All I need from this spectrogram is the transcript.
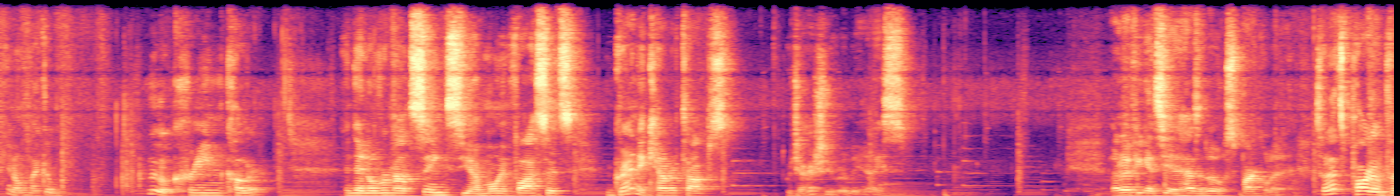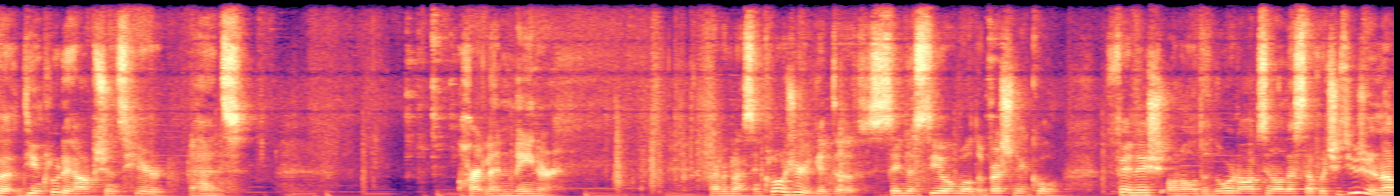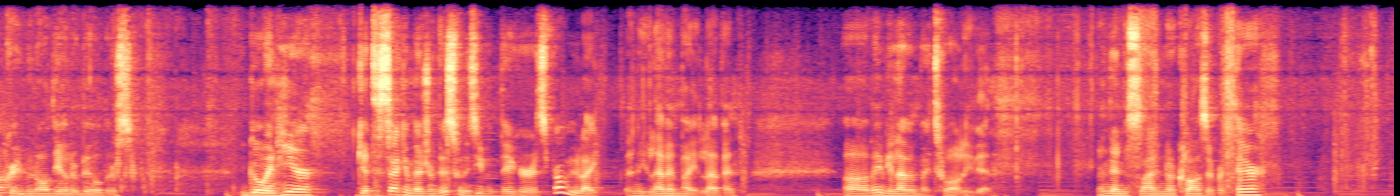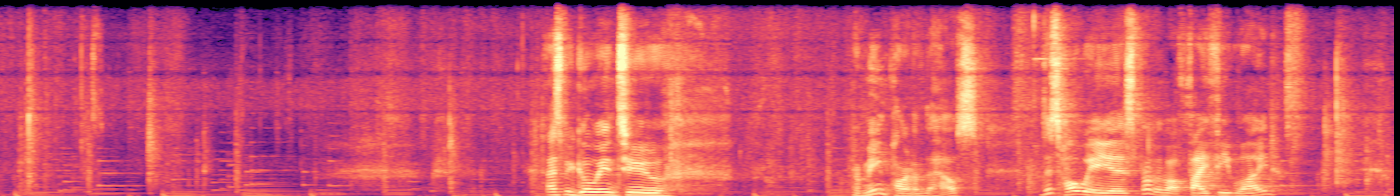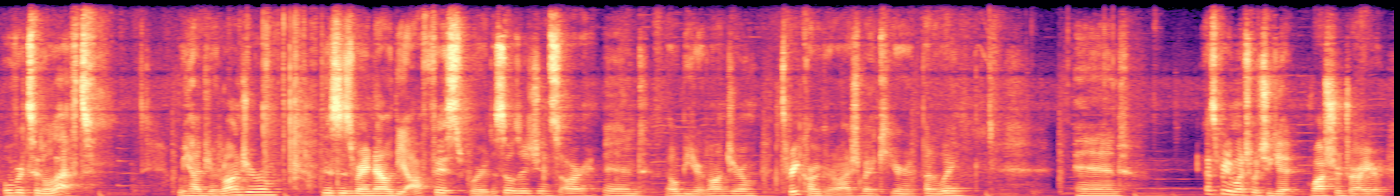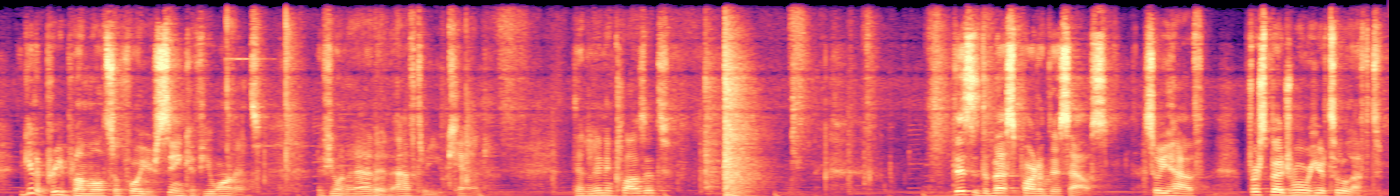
you know, like a little cream color. And then overmount sinks, you have Moen faucets, granite countertops, which are actually really nice. I don't know if you can see it has a little sparkle in it. So that's part of uh, the included options here at Heartland Manor. Fiberglass enclosure, you get the stainless steel, well the brushed nickel finish on all the doorknobs and all that stuff, which is usually an upgrade with all the other builders. Go in here, get the second bedroom. This one is even bigger. It's probably like an 11 by 11, uh, maybe 11 by 12 even. And then the sliding door closet right there. As we go into the main part of the house, this hallway is probably about five feet wide over to the left, we have your laundry room. This is right now the office where the sales agents are, and that'll be your laundry room. Three car garage back here, by the way. And that's pretty much what you get. Washer, dryer. You get a pre-plumb also for your sink if you want it. If you want to add it after, you can. Then linen closet. This is the best part of this house. So you have first bedroom over here to the left.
